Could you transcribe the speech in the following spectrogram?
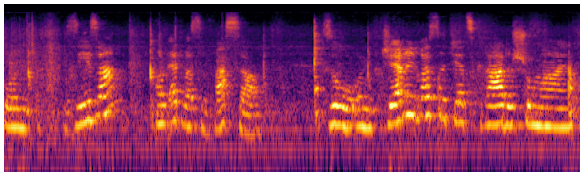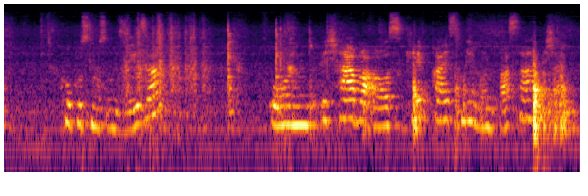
und Sesam und etwas Wasser. So, und Jerry röstet jetzt gerade schon mal Kokosnuss und Sesam. Und ich habe aus Klebreismehl und Wasser habe ich einen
